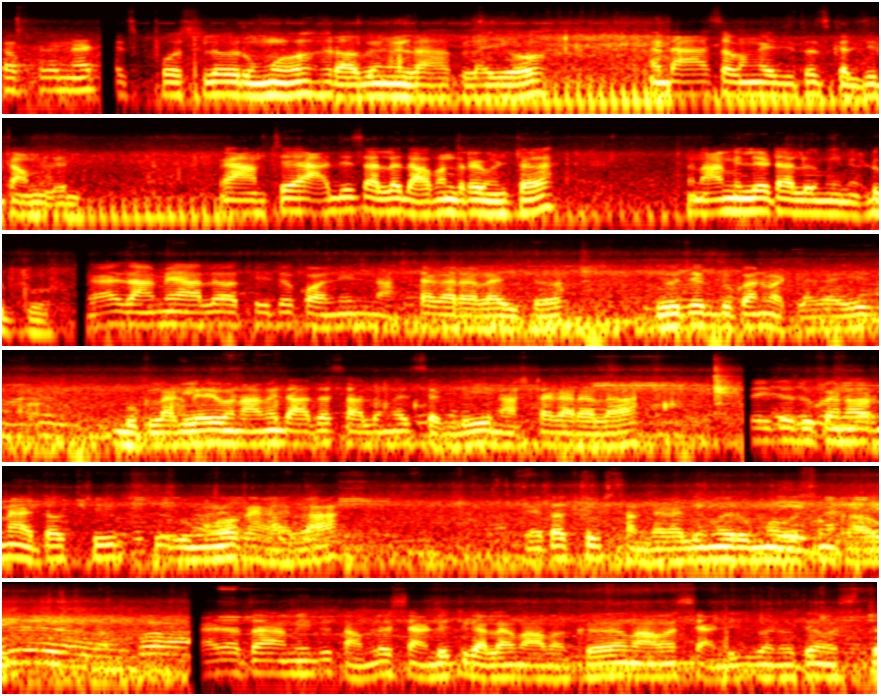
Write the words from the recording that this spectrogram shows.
कपडे पोचलो रूमो रॉबिनला आपला यो. आणि दहा असं मग तिथंच कलती थांबलं आमचे आधीच आलं दहा पंधरा मिनटं. पण आम्ही लेट आलो मी ना डुग्गू काय आम्ही आलो होतो इथं कॉलनीत नाश्ता करायला इथं. ह्योच एक दुकान म्हटलं काही भूक लागली म्हणून आम्ही दादा चालू सगळी नाश्ता करायला. इथं दुकानावर नाही येतो चिप्स रूमवर खायला येतात चिप्स संध्याकाळी. मग रूमवर बसून खाऊ. काय आता आम्ही इथं थांबलो सँडविच घाला मामाक मामा सँडविच बनवते मस्त.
